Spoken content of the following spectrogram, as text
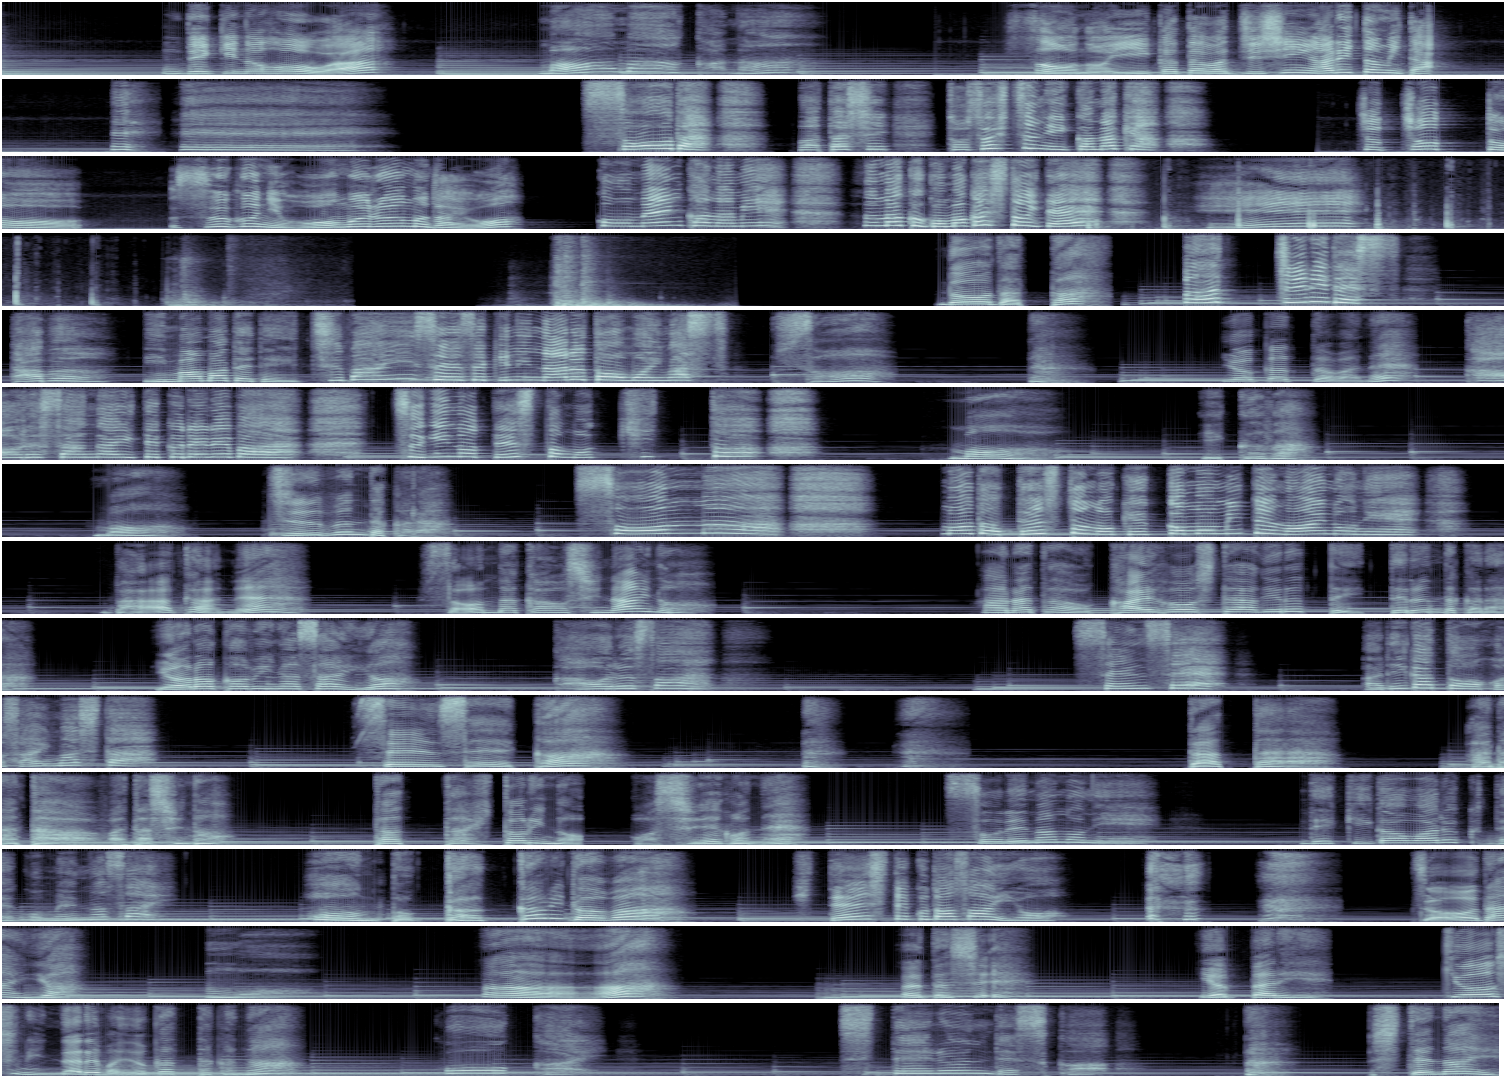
出来の方は？まあまあかな。その言い方は自信ありと見た。へへー。そうだ私、図書室に行かなきゃちょ、ちょっと、すぐにホームルームだよ。ごめん、かなみ。うまくごまかしといてええどうだった？多分、今までで一番いい成績になると思います。そう。よかったわね。カオルさんがいてくれれば、次のテストもきっと。もう、行くわ。もう、十分だから。そんな、まだテストの結果も見てないのに。バカね。そんな顔しないの。あなたを解放してあげるって言ってるんだから、喜びなさいよ。カオルさん。先生、ありがとうございました。先生か？だったら、あなたは私の、たった一人の教え子ね。それなのに、出来が悪くてごめんなさい。ほんと、がっかりだわ。否定してくださいよ。冗談よ。もう。ああ。私、やっぱり、教師になればよかったかな。後悔、してるんですか？してない。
